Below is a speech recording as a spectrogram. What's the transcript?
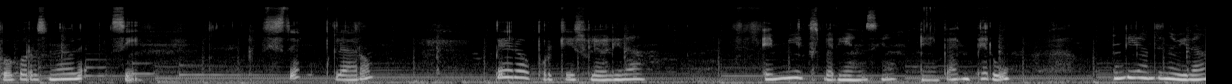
Poco razonable, sí. ¿Existe? Claro. Pero porque su legalidad. En mi experiencia, acá en Perú, un día antes de Navidad,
